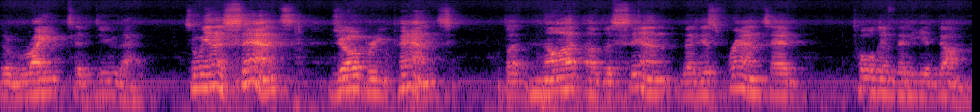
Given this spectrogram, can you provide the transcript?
the right to do that. So, in a sense, Job repents, but not of the sin that his friends had told him that he had done,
